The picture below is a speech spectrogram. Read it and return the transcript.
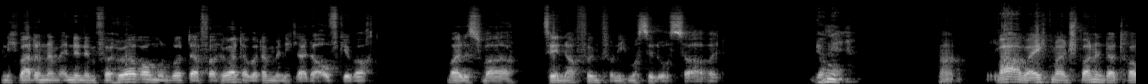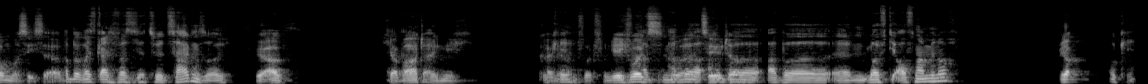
Und ich war dann am Ende in einem Verhörraum und wurde da verhört, aber dann bin ich leider aufgewacht, weil es war zehn nach fünf und ich musste los zur Arbeit. Junge. Ja. War aber echt mal ein spannender Traum, muss ich sagen. Aber weiß gar nicht, was ich dazu jetzt sagen soll. ja, ich erwarte eigentlich keine Okay. Antwort von dir. Ich wollte es nur aber, erzählt haben. aber, aber ähm, läuft die Aufnahme noch? Ja, Okay.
